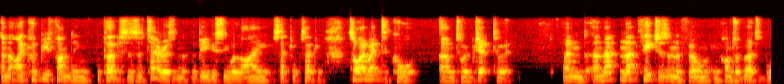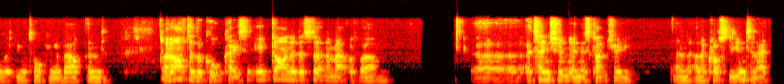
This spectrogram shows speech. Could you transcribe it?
and that I could be funding the purposes of terrorism, that the BBC were lying, etc., etc. So I went to court um, to object to it. and and that and that features in the film Incontrovertible that you were talking about, and and after the court case, it garnered a certain amount of um, uh, attention in this country and, and across the internet,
